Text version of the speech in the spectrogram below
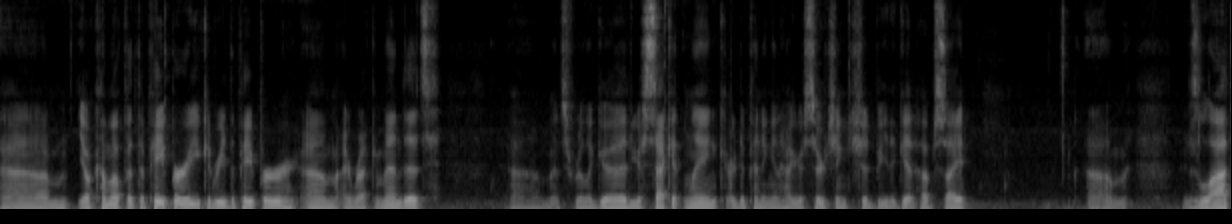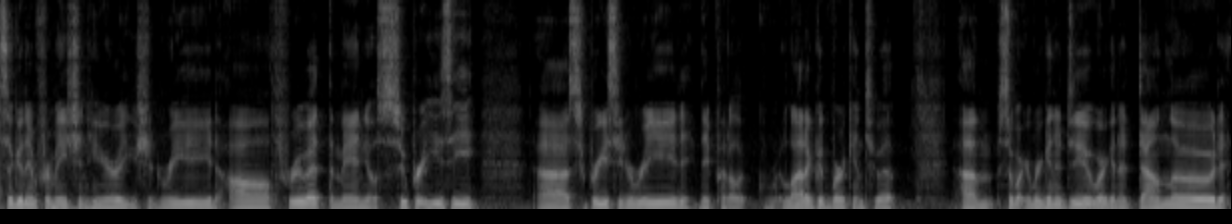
Um, you'll come up with the paper. You could read the paper. Um, I recommend it. Um, it's really good. Your second link, or depending on how you're searching, should be the GitHub site. Um, there's lots of good information here. You should read all through it. The manual's super easy, uh, super easy to read. They put a, a lot of good work into it. Um, so what we're going to do, we're going to download,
